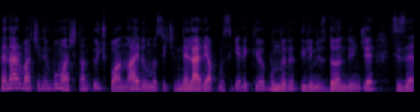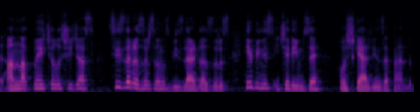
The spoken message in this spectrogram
Fenerbahçe'nin bu maçtan 3 puanla ayrılması için neler yapması gerekiyor? Bunları dilimiz döndüğünce sizlere anlatmaya çalışacağız. Sizler hazırsanız bizler de hazırız. Hepiniz içeriğimize hoş geldiniz efendim.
